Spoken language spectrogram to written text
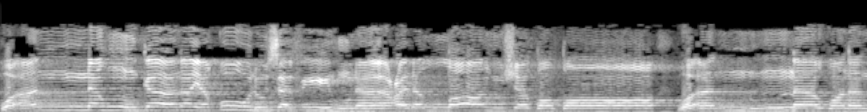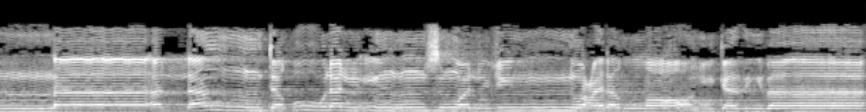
وأنه كان يقول سفيهنا على الله شططا وأنا ظننا أن لن تقول الإنس والجن على الله كذبا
